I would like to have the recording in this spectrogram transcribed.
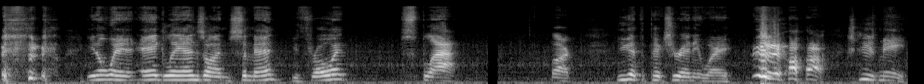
you know when an egg lands on cement, you throw it, splat. Fuck, you get the picture anyway. Excuse me.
